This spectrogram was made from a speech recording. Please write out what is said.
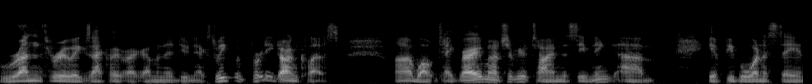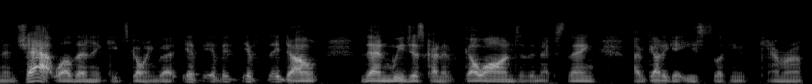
run through exactly like I'm going to do next week, but pretty darn close. Uh, won't take very much of your time this evening. Um, If people want to stay in and chat, well, then it keeps going. But if if it, if they don't, then we just kind of go on to the next thing. I've got to get used to looking at the camera.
